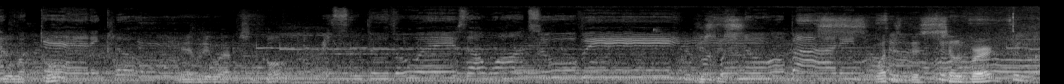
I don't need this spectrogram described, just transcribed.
Full of gold. Everywhere is. This is what is this? Silver? Silver.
